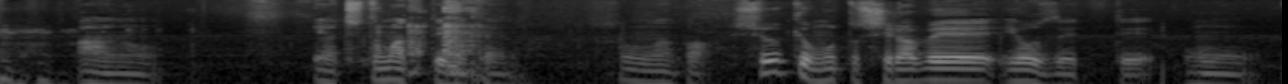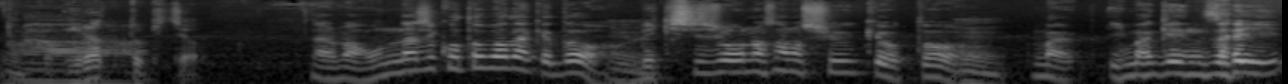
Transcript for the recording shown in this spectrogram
あのいやちょっと待ってみたいな。そのなんか宗教もっと調べようぜって思う。なんかイラッときちゃう。だからまあ同じ言葉だけど、うん。歴史上のその宗教と、うん。まあ、今現在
